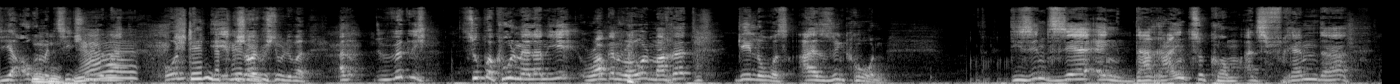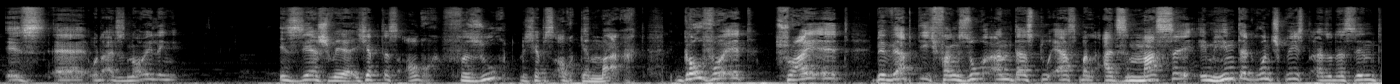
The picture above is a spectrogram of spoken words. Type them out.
die ja auch ein Medizinstudium Mhm. Ja, hat und stimmt, eben. Schauspielstudium hat. Also wirklich super cool, Melanie. Rock'n'Roll, machet, geh los. Also synchron die sind sehr eng. Da reinzukommen als Fremder ist, äh, oder als Neuling ist sehr schwer. Ich habe das auch versucht und ich habe es auch gemacht. Go for it, try it. Bewerb dich, fang so an, dass du erstmal als Masse im Hintergrund sprichst. Also das sind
